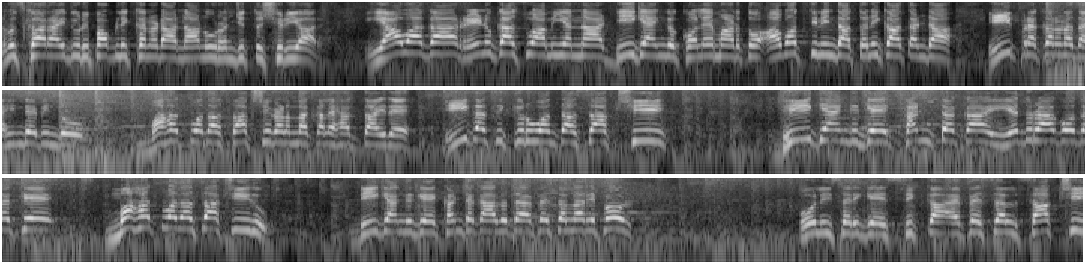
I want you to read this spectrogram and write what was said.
ನಮಸ್ಕಾರ, ಇದು ರಿಪಬ್ಲಿಕ್ ಕನ್ನಡ, ನಾನು ರಂಜಿತ್ ಶಿರಿಯಾರ್. ಯಾವಾಗ ರೇಣುಕಾ ಸ್ವಾಮಿಯನ್ನ ಡಿ ಗ್ಯಾಂಗ್ ಕೊಲೆ ಮಾಡ್ತೋ ಅವತ್ತಿನಿಂದ ತನಿಖಾ ತಂಡ ಈ ಪ್ರಕರಣದ ಹಿಂದೆ ಬಿಂದು ಮಹತ್ವದ ಸಾಕ್ಷಿಗಳನ್ನು ಕಲೆ ಹಾಕ್ತಾ ಇದೆ. ಈಗ ಸಿಕ್ಕಿರುವಂತ ಸಾಕ್ಷಿ ಡಿ ಗ್ಯಾಂಗ್ಗೆ ಕಂಟಕ ಎದುರಾಗೋದಕ್ಕೆ ಮಹತ್ವದ ಸಾಕ್ಷಿ ಇದು. ಡಿ ಗ್ಯಾಂಗ್ಗೆ ಕಂಟಕ ಆಗುತ್ತೆ ಎಫ್ ಎಸ್ ಎಲ್ನ ರಿಪೋರ್ಟ್ ಪೊಲೀಸರಿಗೆ ಸಿಕ್ಕ ಎಫ್ ಎಸ್ ಎಲ್ ಸಾಕ್ಷಿ.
